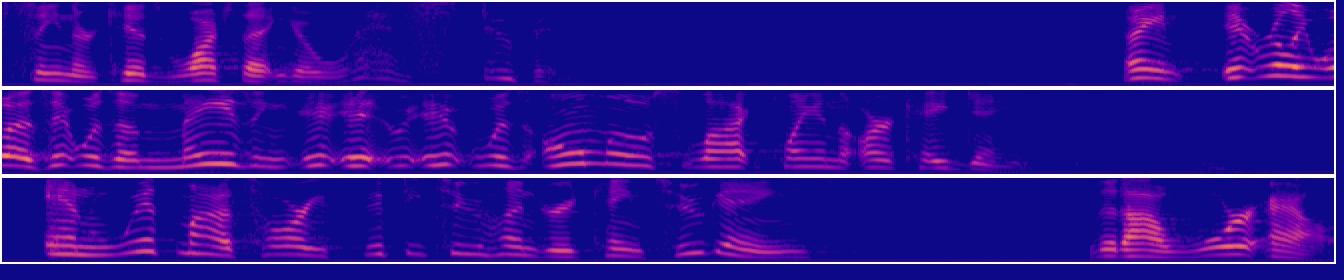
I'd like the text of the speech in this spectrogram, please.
seen their kids watch that and go, that's stupid. I mean, it really was. It was amazing. It, it, it was almost like playing the arcade games. And with my Atari 5200 came two games that I wore out.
